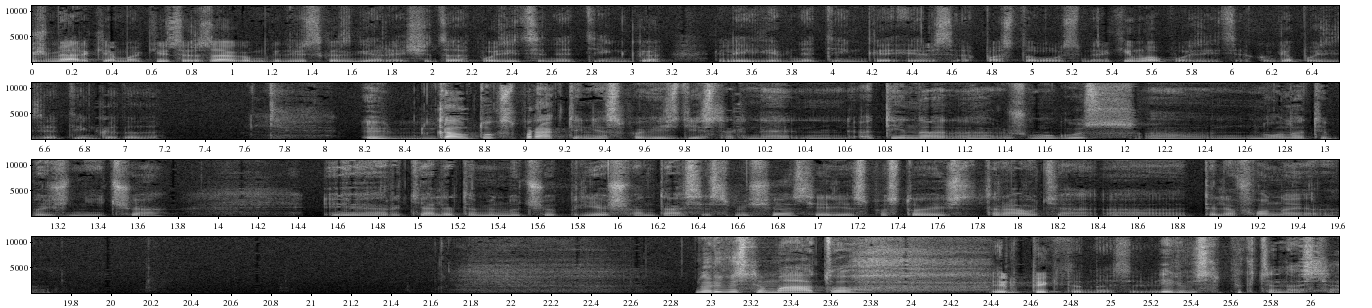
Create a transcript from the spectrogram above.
užmerkiam akis ir sakom, kad viskas gerai. Šita pozicija netinka, lygiai kaip netinka ir pastovaus smerkimo pozicija. Kokia pozicija tinka tada? E, gal toks praktinis pavyzdys, ar ne? Ateina žmogus nuolat į bažnyčią ir keletą minučių prieš šventasis mišes ir jis pastoja išsitraukia telefoną ir Nu ir visi mato. Ir piktinasi. Visi. Ir visi piktinasi.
